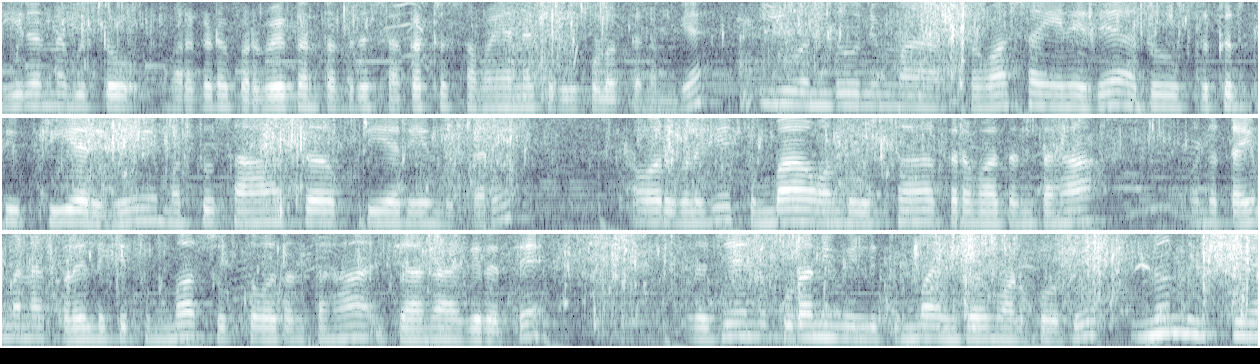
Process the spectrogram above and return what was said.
ನೀರನ್ನು ಬಿಟ್ಟು ಹೊರಗಡೆ ಬರಬೇಕಂತಂದರೆ ಸಾಕಷ್ಟು ಸಮಯನೇ ತೆಗೆದುಕೊಳ್ಳುತ್ತೆ ನಮಗೆ. ಈ ಒಂದು ನಿಮ್ಮ ಪ್ರವಾಸ ಏನಿದೆ, ಅದು ಪ್ರಕೃತಿ ಪ್ರಿಯರಿಗೆ ಮತ್ತು ಸಾಹಸ ಪ್ರಿಯರು ಏನಿರ್ತಾರೆ ಅವರುಗಳಿಗೆ ತುಂಬ ಒಂದು ಉತ್ಸಾಹಕರವಾದಂತಹ ಒಂದು ಟೈಮನ್ನು ಕಳೀಲಿಕ್ಕೆ ತುಂಬ ಸೂಕ್ತವಾದಂತಹ ಜಾಗ ಆಗಿರುತ್ತೆ. ರಜೆಯನ್ನು ಕೂಡ ನೀವು ಇಲ್ಲಿ ತುಂಬ ಎಂಜಾಯ್ ಮಾಡ್ಬೋದು. ಇನ್ನೊಂದು ವಿಷಯ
